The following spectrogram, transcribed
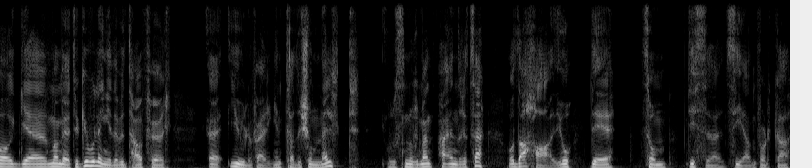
og eh, man vet jo ikke hvor lenge det vil ta før eh, julefeiringen tradisjonelt hos nordmenn har endret seg. Og da har jo det som disse Sian-folka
